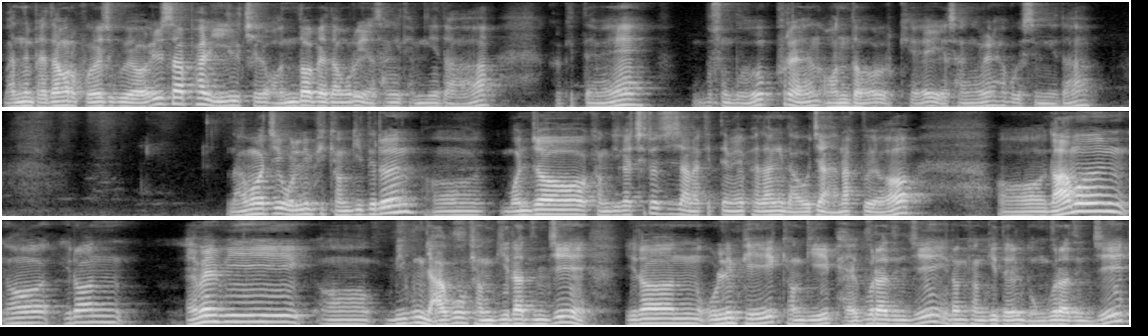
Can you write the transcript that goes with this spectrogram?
맞는 배당으로 보여지고요. 148, 217 언더 배당으로 예상이 됩니다. 그렇기 때문에 무승부 프렌 언더 이렇게 예상을 해보겠습니다. 나머지 올림픽 경기들은 어, 먼저 경기가 치러지지 않았기 때문에 배당이 나오지 않았고요. 어, 남은 어, 이런 MLB 어, 미국 야구 경기라든지 이런 올림픽 경기 배구라든지 이런 경기들 농구라든지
